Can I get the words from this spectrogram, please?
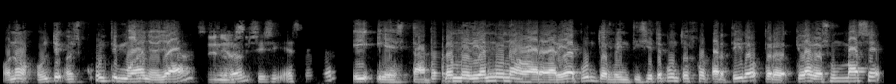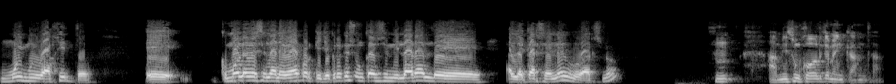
o no, último, es último año ya. Senior, perdón, sí, sí, es y, y está promediando una barbaridad de puntos, 27 puntos por partido, pero claro, es un base muy, muy bajito. Eh, ¿Cómo le ves en la NBA? Porque yo creo que es un caso similar al de, al de Carson Edwards, ¿no? A mí es un jugador que me encanta.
